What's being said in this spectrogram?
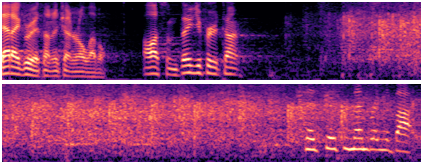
That I agree with on a general level. Awesome. Thank you for your time. Let's go to the member in the back.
